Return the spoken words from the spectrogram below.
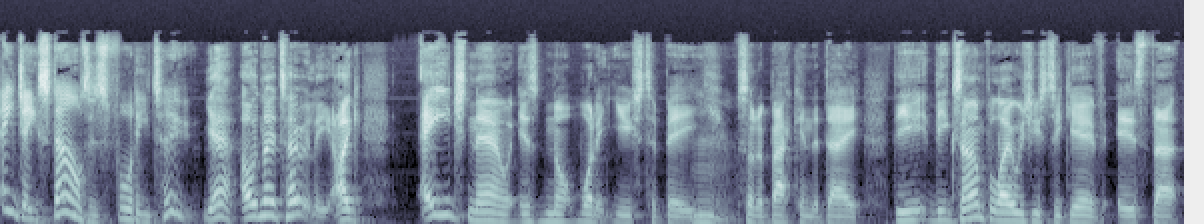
AJ Styles is forty two. Yeah. Oh no, totally. Like age now is not what it used to be. Hmm. Sort of back in the day. The the example I always used to give is that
